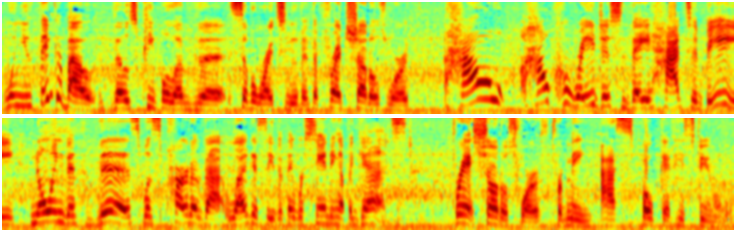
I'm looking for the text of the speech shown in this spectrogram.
when you think about those people of the civil rights movement, the Fred Shuttlesworth, how how courageous they had to be, knowing that this was part of that legacy that they were standing up against. Fred Shuttlesworth, for me, I spoke at his funeral.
